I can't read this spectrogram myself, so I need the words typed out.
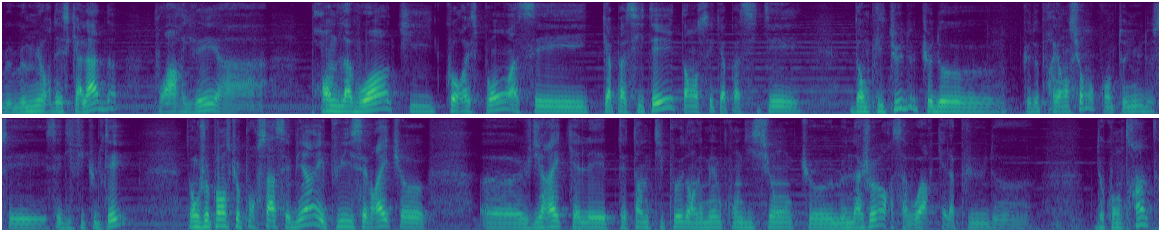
le- mur d'escalade pour arriver à prendre la voie qui correspond à ses capacités, tant ses capacités d'amplitude que de, que de préhension, compte tenu de ses, ses difficultés. Donc je pense que pour ça c'est bien. Et puis c'est vrai que euh, je dirais qu'elle est peut-être un petit peu dans les mêmes conditions que le nageur, à savoir qu'elle a plus de, de contraintes.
